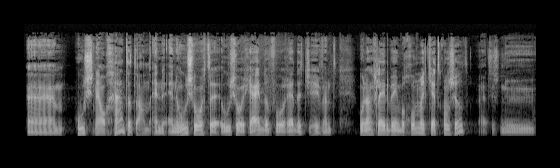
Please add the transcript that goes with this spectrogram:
ehm, hoe snel gaat het dan? En, en hoe, zorgt de, hoe zorg jij ervoor hè, dat je... Want hoe lang geleden ben je begonnen met Chat Consult? Het is nu,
